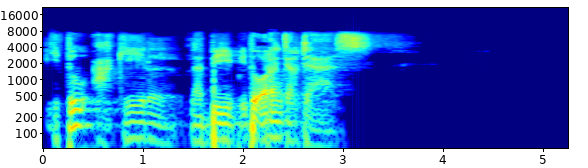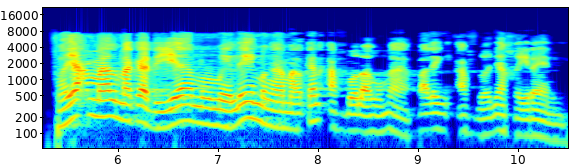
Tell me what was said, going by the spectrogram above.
itu akil, labib, itu orang cerdas. Fayamal maka dia memilih mengamalkan afdolahuma, paling afdolnya khairan.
